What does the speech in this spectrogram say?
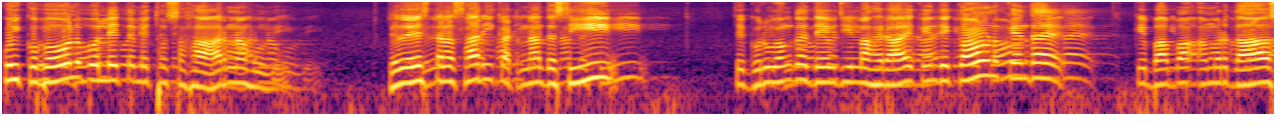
ਕੋਈ ਕਬੂਲ ਬੋਲੇ ਤੇ ਮੇਥੋਂ ਸਹਾਰ ਨਾ ਹੋਵੇ। ਜਦੋਂ ਇਸ ਤਰ੍ਹਾਂ ਸਾਰੀ ਘਟਨਾ ਦਸੀ ਤੇ ਗੁਰੂ ਅੰਗਦ ਦੇਵ ਜੀ ਮਹਾਰਾਜ ਕਹਿੰਦੇ, ਕੌਣ ਕਹਿੰਦਾ ਕਿ ਬਾਬਾ ਅਮਰਦਾਸ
